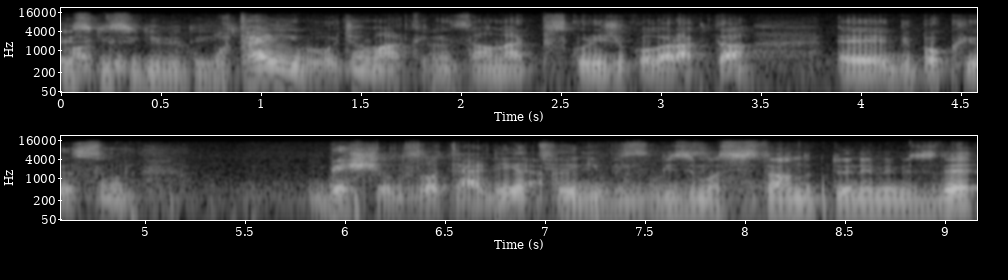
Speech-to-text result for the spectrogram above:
Eskisi Artık gibi değil. Otel gibi hocam artık. insanlar psikolojik olarak da e, bir bakıyorsun 5 yıldız otelde yatıyor Yani gibisiniz. bizim asistanlık dönemimizde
